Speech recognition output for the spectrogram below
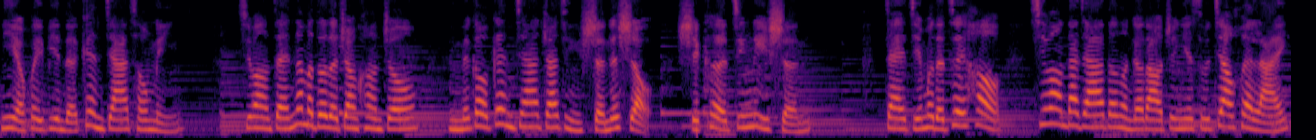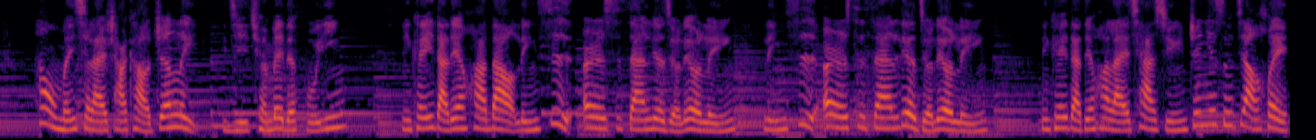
你也会变得更加聪明。希望在那么多的状况中，你能够更加抓紧神的手，时刻经历神。在节目的最后，希望大家都能够到真耶稣教会来，和我们一起来查考真理。以及全辈的福音，你可以打电话到零四二二四三六九六零零四二二四三六九六零，你可以打电话来洽询真耶稣教会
